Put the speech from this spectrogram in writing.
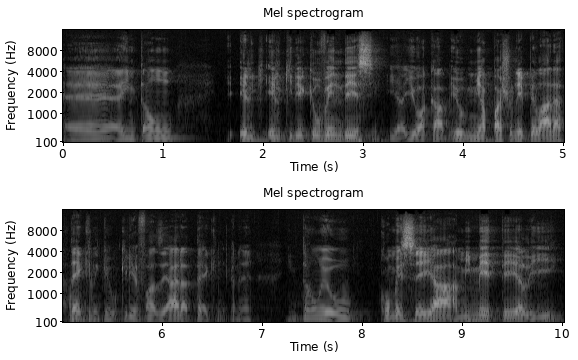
É, então, ele, ele queria que eu vendesse. E aí eu, acabei, eu me apaixonei pela área técnica. Eu queria fazer a área técnica, né? Então eu comecei a, a me meter ali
